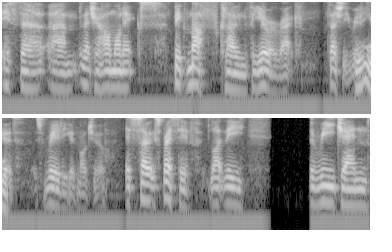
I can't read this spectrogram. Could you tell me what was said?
it's the um, Electro-Harmonix Big Muff clone for Eurorack. It's actually really Ooh. good. It's really good module. It's so expressive, like the the regen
